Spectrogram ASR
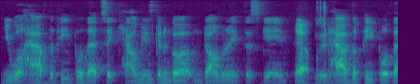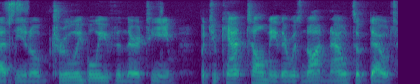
You will have the people that say Calgary's going to go out and dominate this game. Yeah. You would have the people that, you know, truly believed in their team, but you can't tell me there was not an ounce of doubt,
